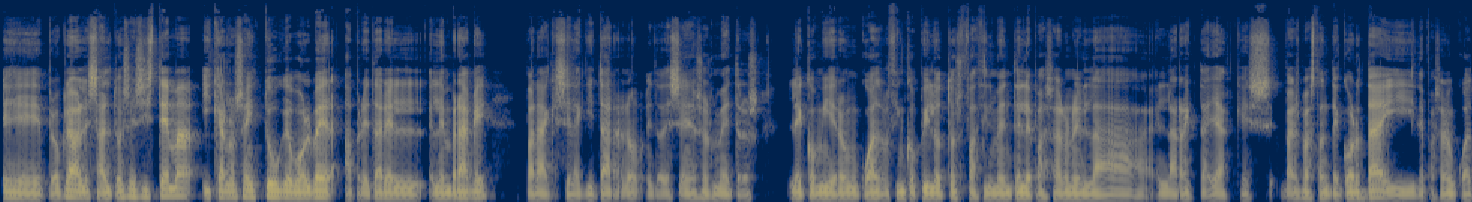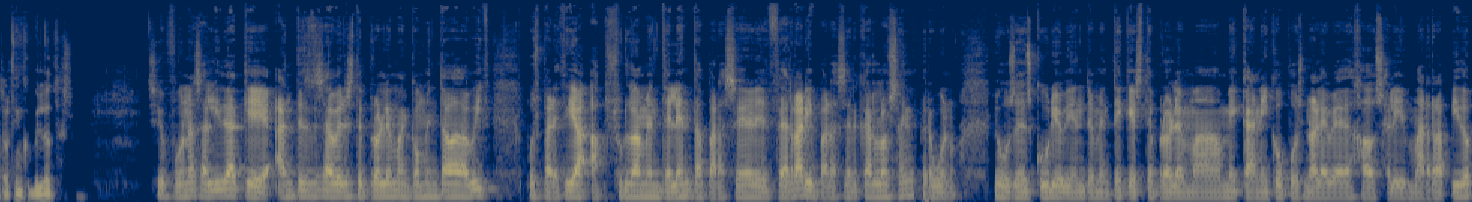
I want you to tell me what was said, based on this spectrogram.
Eh, pero claro, le saltó ese sistema y Carlos Sainz tuvo que volver a apretar el, embrague para que se le quitara, ¿no? Entonces en esos metros le comieron cuatro o cinco pilotos, fácilmente le pasaron en la, en la recta ya, que es, es bastante corta y le pasaron cuatro o cinco pilotos. Sí, fue una salida que antes de saber este problema que comentaba David, pues parecía absurdamente lenta para ser Ferrari, para ser Carlos Sainz, pero bueno, luego se descubrió evidentemente que este problema mecánico pues no le había dejado salir más rápido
